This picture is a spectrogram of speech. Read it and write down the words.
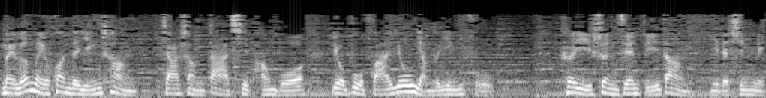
美轮美奂的吟唱，加上大气磅礴又不乏悠扬的音符，可以瞬间涤荡你的心灵。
